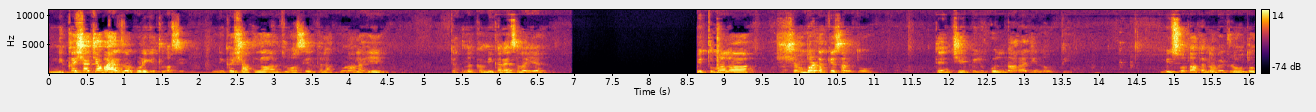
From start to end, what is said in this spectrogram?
निकषाच्या बाहेर जर कोणी घेतलं असेल निकषातला जो असेल त्याला कोणालाही त्यातनं कमी करायचं नाहीये. मी तुम्हाला शंभर टक्के सांगतो त्यांची बिलकुल नाराजी नव्हती. मी स्वतः त्यांना भेटलो होतो.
